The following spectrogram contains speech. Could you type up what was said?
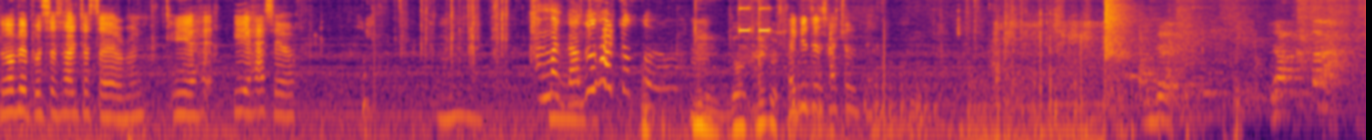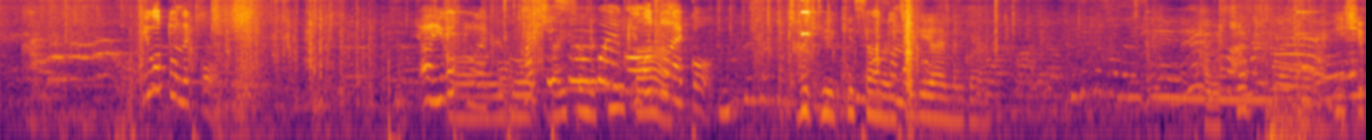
그거에 벌써 살쪘어요, 여러분. 이해해 이해하세요. 엄마 나도 살쪘어요. 응, 너 살줬어. 애기들 살쪄도 돼. 이것도 내 거. 야 이것도 내 거. 아, 이거 같이 쓰는 거 크니까. 이것도 내 거. 자기 이것도 내 자기 가 하는 거야. 가봤지? 어, 24개,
